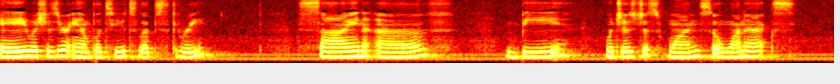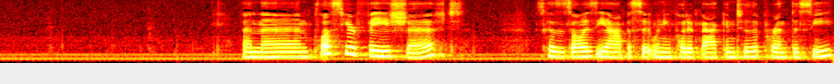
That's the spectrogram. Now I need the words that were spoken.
a, which is your amplitude, so that's 3, sine of b, which is just 1, so 1x, and then plus your phase shift, because it's always the opposite when you put it back into the parenthesis,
